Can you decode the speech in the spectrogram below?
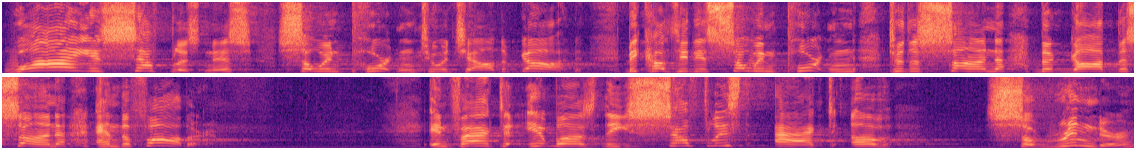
Why is selflessness so important to a child of God? Because it is so important to the Son, the God, the Son, and the Father. In fact, it was the selfless act of surrender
